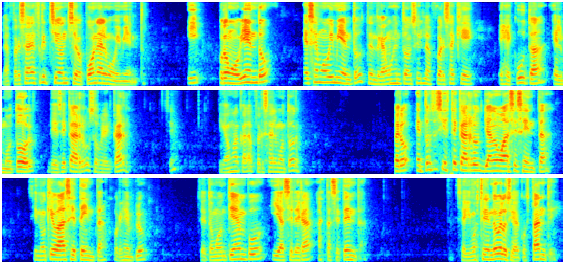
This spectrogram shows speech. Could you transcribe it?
La fuerza de fricción se opone al movimiento. Y promoviendo ese movimiento tendremos entonces la fuerza que ejecuta el motor de ese carro sobre el carro. ¿sí? Digamos acá la fuerza del motor. Pero entonces si este carro ya no va a 60, sino que va a 70, por ejemplo, se toma un tiempo y acelera hasta 70. Seguimos teniendo velocidad constante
